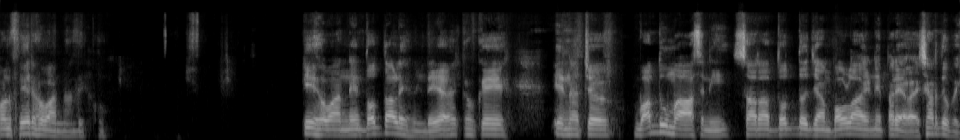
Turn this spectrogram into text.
ਹੁਣ ਫੇਰ ਹਵਾਨਾ ਦੇਖੋ। ਇਹ ਹਵਾਨੇ ਦੁੱਧ ਵਾਲੇ ਹੁੰਦੇ ਆ, ਕਿਉਂਕਿ ਇਹਨਾਂ ਚ ਵਾਧੂ ਮਾਸ ਨਹੀਂ ਸਾਰਾ ਦੁੱਧ ਜਾਂ ਬੌਲਾ ਇਹਨੇ ਭਰਿਆ ਹੋਇਆ, ਛੱਡ ਦਿਓ ਬਈ।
